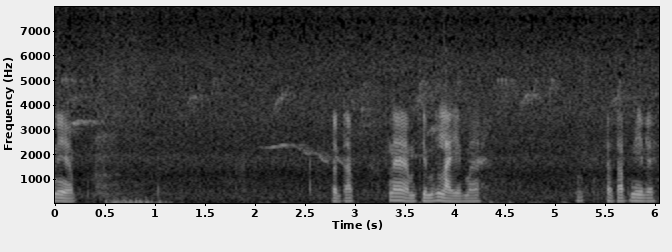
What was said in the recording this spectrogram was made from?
เนี่ยครับระดับน้ำที่มันไหลมา ระดับนี้เลย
